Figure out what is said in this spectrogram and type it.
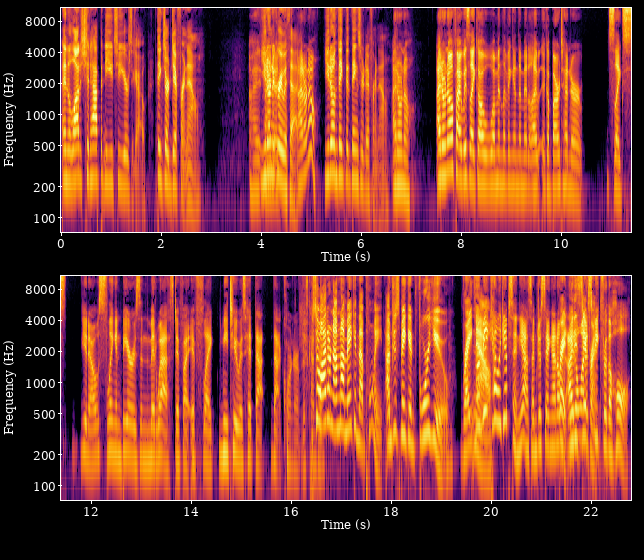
and a lot of shit happened to you two years ago. Things are different now. I, You don't I agree with that? I don't know. You don't think that things are different now? I don't know. I don't know if I was like a woman living in the middle, uh, like a bartender, it's like you know, slinging beers in the Midwest. If I if like Me Too has hit that that corner of this country. So I don't. I'm not making that point. I'm just making for you right For now. me, Kelly Gibson, yes. I'm just saying I don't. Right, I don't want to speak for the whole.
